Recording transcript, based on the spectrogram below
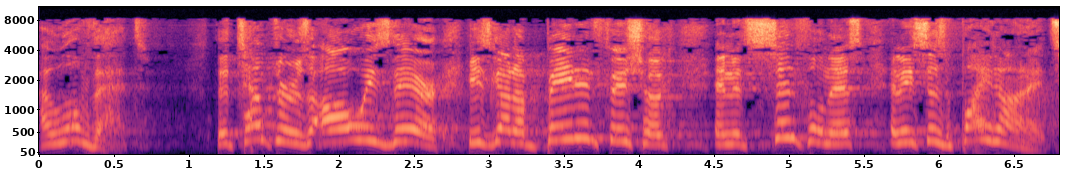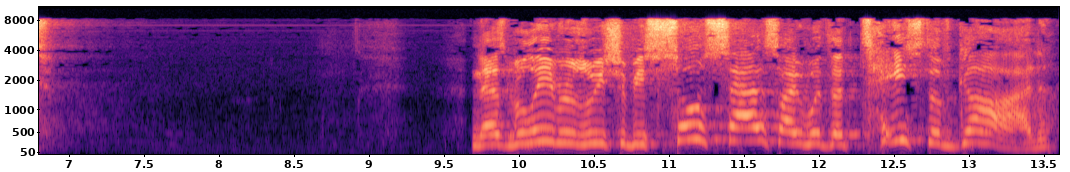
I love that. The tempter is always there. He's got a baited fish hook and it's sinfulness and he says bite on it. And as believers, we should be so satisfied with the taste of God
